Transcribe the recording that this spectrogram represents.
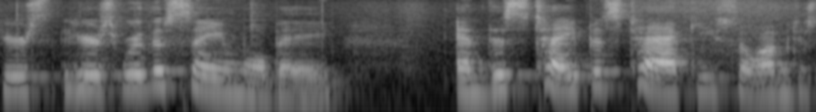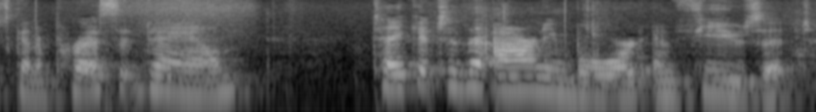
Here's, here's where the seam will be. And this tape is tacky, so I'm just going to press it down, take it to the ironing board, and fuse it.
